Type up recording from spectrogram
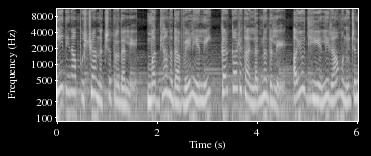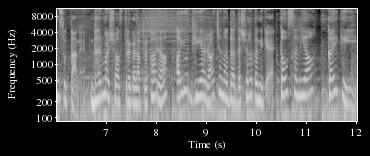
ಈ ದಿನ ಪುಷ್ಯ ನಕ್ಷತ್ರದಲ್ಲಿ, ಮಧ್ಯಾಹ್ನದ ವೇಳೆಯಲ್ಲಿ ಕರ್ಕಾಟಕ ಲಗ್ನದಲ್ಲಿ ಅಯೋಧ್ಯೆಯಲ್ಲಿ ರಾಮನು ಜನಿಸುತ್ತಾನೆ. ಧರ್ಮಶಾಸ್ತ್ರಗಳ ಪ್ರಕಾರ ಅಯೋಧ್ಯೆಯ ರಾಜನಾದ ದಶರಥನಿಗೆ ಕೌಸಲ್ಯ, ಕೈಕೇಯಿ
